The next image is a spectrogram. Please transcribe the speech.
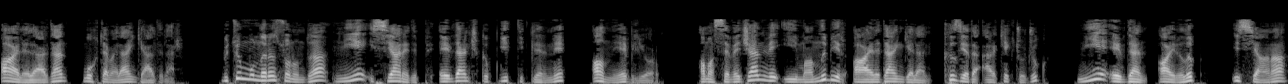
ailelerden muhtemelen geldiler. Bütün bunların sonunda niye isyan edip evden çıkıp gittiklerini anlayabiliyorum. Ama sevecen ve imanlı bir aileden gelen kız ya da erkek çocuk niye evden ayrılıp isyana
